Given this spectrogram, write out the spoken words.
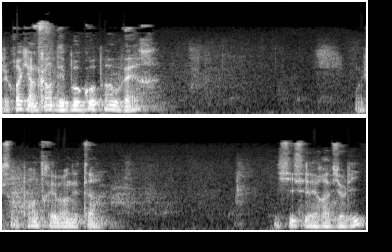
je crois qu'il y a encore des bocaux pas ouverts. Bon, ils sont pas en très bon état. Ici, c'est les raviolis.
